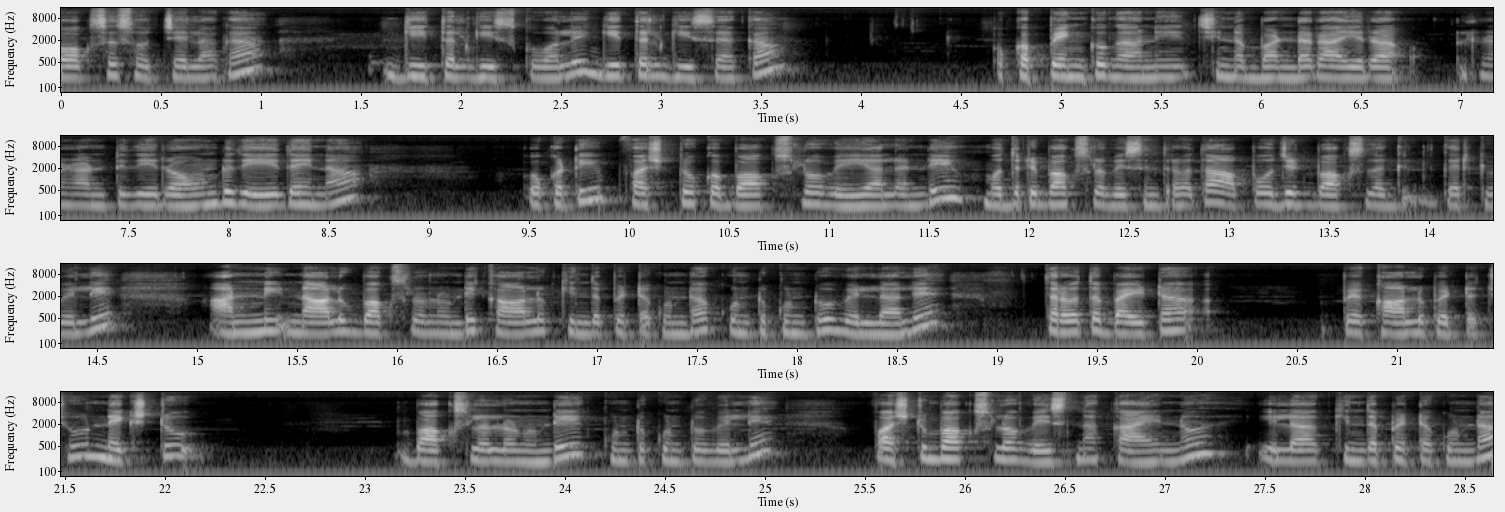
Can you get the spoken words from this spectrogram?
బాక్సెస్ వచ్చేలాగా గీతలు గీసుకోవాలి. గీతలు గీసాక ఒక పెంకు కానీ చిన్న బండరాయి లాంటిది రౌండ్ది ఏదైనా ఒకటి ఫస్ట్ ఒక బాక్స్లో వేయాలండి. మొదటి బాక్స్లో వేసిన తర్వాత ఆపోజిట్ బాక్స్ దగ్గరికి వెళ్ళి అన్ని నాలుగు బాక్స్ల నుండి కాలు కింద పెట్టకుండా కుంటుకుంటూ వెళ్ళాలి. తర్వాత బయట కాళ్ళు పెట్టచ్చు. నెక్స్ట్ బాక్స్లలో నుండి కుంటుకుంటూ వెళ్ళి ఫస్ట్ బాక్స్లో వేసిన కాయను ఇలా కింద పెట్టకుండా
